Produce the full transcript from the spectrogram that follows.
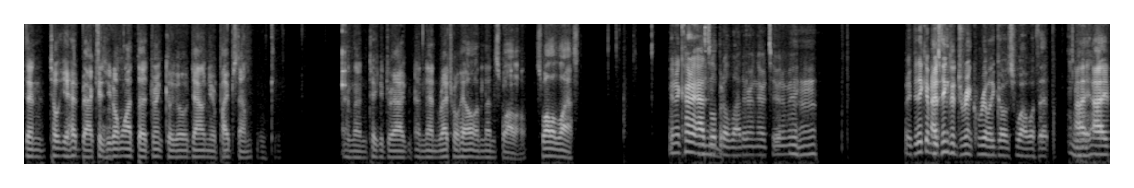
then tilt your head back because you don't want the drink to go down your pipe stem. Okay. And then take a drag, and then retrohale, and then swallow. Swallow last. And it kind of adds a little bit of leather in there too to me. Mhm. But if you think of I this, think the drink really goes well with it. I, I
